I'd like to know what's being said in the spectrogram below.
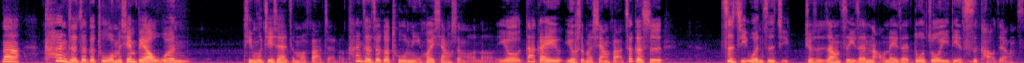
那看着这个图，我们先不要问题目接下来怎么发展了。看着这个图，你会想什么呢？有大概有有什么想法？这个是自己问自己，就是让自己在脑内再多做一点思考，这样子。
